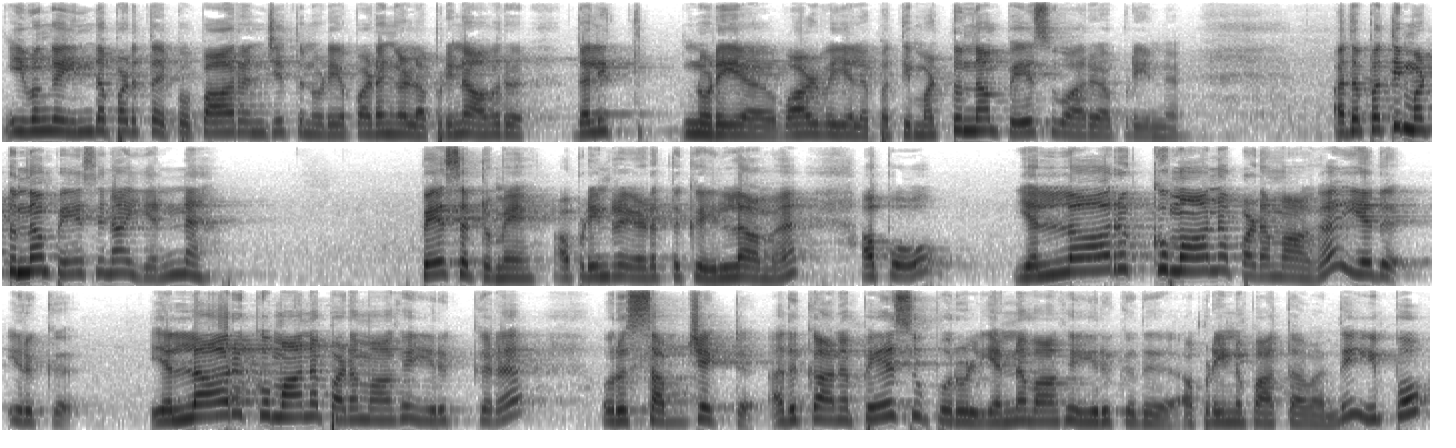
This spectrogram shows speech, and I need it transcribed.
இவங்க இந்த படத்தை இப்போ பா. ரஞ்சித்தினுடைய படங்கள் அப்படின்னா அவர் தலித்னுடைய வாழ்வியலை பற்றி மட்டும்தான் பேசுவார் அப்படின்னு. அதை பற்றி மட்டும்தான் பேசினா என்ன? பேசட்டுமே அப்படின்ற இடத்துக்கு இல்லாமல் அப்போது எல்லாருக்குமான படமாக எது இருக்குது எல்லாருக்குமான படமாக இருக்கிற ஒரு சப்ஜெக்ட் அதுக்கான பேசு பொருள் என்னவாக இருக்குது அப்படின்னு பார்த்தா வந்து இப்போது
